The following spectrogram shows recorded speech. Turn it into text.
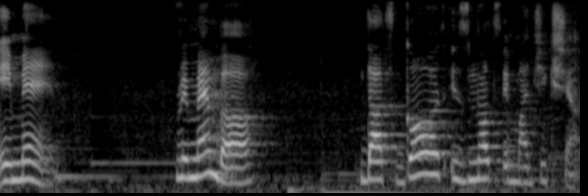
Amen. Remember that God is not a magician.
